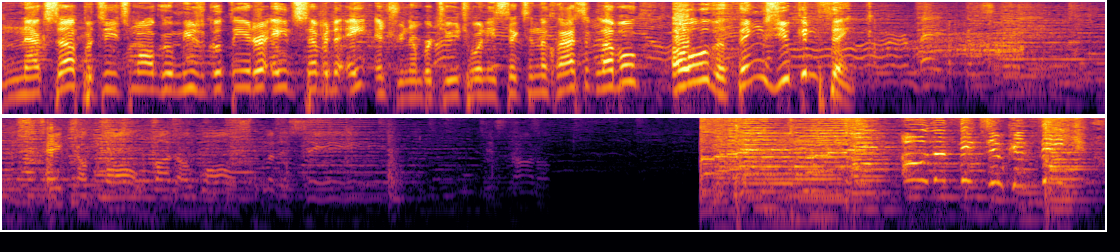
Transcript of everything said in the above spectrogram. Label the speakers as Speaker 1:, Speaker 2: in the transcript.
Speaker 1: Next up, Petite Small Group Musical Theater, age 7 to 8, entry number 226 in the classic level. Oh, the things you can think.
Speaker 2: Oh, the things you can think.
